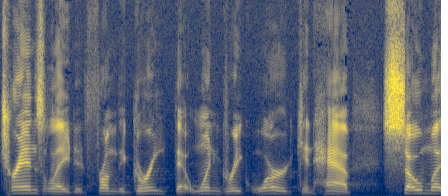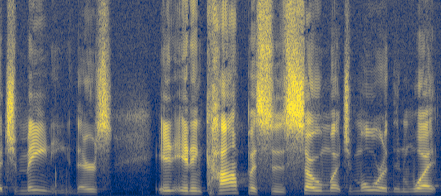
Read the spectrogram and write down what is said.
translated from the Greek, that one Greek word can have so much meaning. There's it, it encompasses so much more than what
